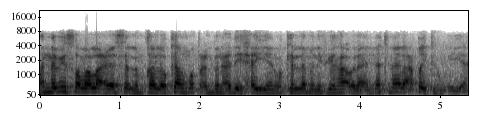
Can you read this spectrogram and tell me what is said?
النبي صلى الله عليه وسلم قال لو كان مطعم بن عدي حيا وكلمني في هؤلاء النتنى لأعطيتهم إياه.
